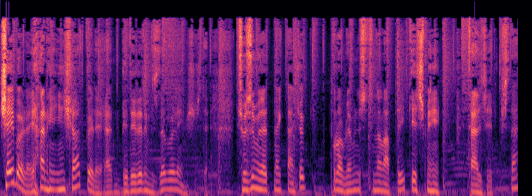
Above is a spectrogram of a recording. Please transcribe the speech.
şey böyle yani inşaat böyle yani dedelerimiz de böyleymiş işte. Çözüm üretmekten çok problemin üstünden atlayıp geçmeyi tercih etmişler.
